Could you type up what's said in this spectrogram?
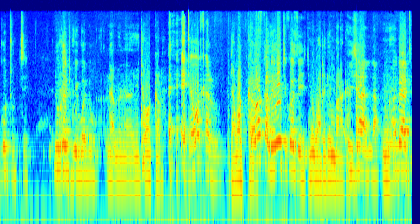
gotutte noga nti tawakalu era ekikoze ekyo mungu atekemu baraka inshallah. Agamba nti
